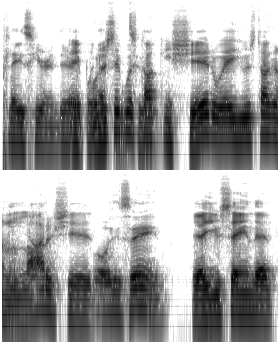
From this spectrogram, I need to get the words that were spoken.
plays here and there. Hey, Pulisic was too- talking shit, way. He was talking a lot of shit. What was he saying? Yeah, you saying that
